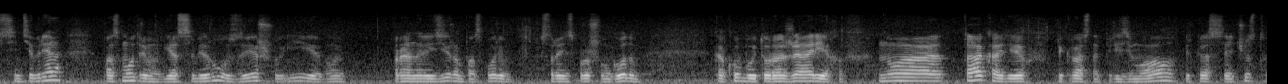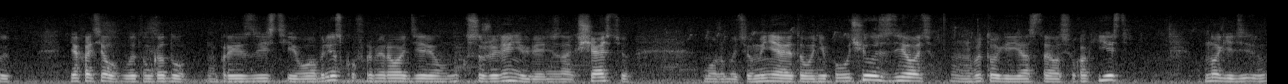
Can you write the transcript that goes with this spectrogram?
сентября, посмотрим, я соберу, взвешу и мы проанализируем, посмотрим по сравнению с прошлым годом, какой будет урожай орехов. Ну а так орех прекрасно перезимовал, прекрасно себя чувствует. Я хотел в этом году произвести его обрезку, формировать дерево, но, к сожалению, или, я не знаю, к счастью, может быть, у меня этого не получилось сделать. В итоге я оставил все как есть. Многие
